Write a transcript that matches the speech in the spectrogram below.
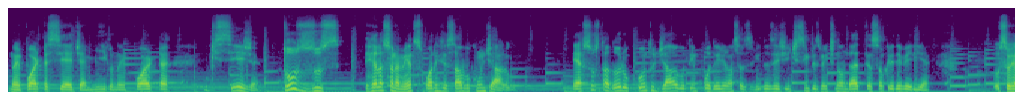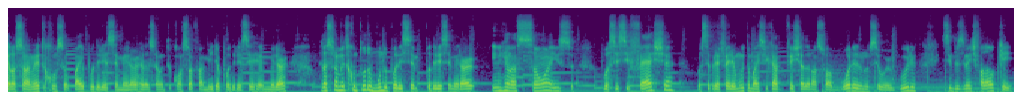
não importa se é de amigo, não importa o que seja, todos os relacionamentos podem ser salvos com um diálogo. É assustador o quanto o diálogo tem poder em nossas vidas e a gente simplesmente não dá a atenção que ele deveria. O seu relacionamento com seu pai poderia ser melhor, o relacionamento com a sua família poderia ser melhor, o relacionamento com todo mundo poderia ser, poderia ser melhor em relação a isso. Você se fecha, você prefere muito mais ficar fechado na sua bolha, no seu orgulho, simplesmente falar, ok,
